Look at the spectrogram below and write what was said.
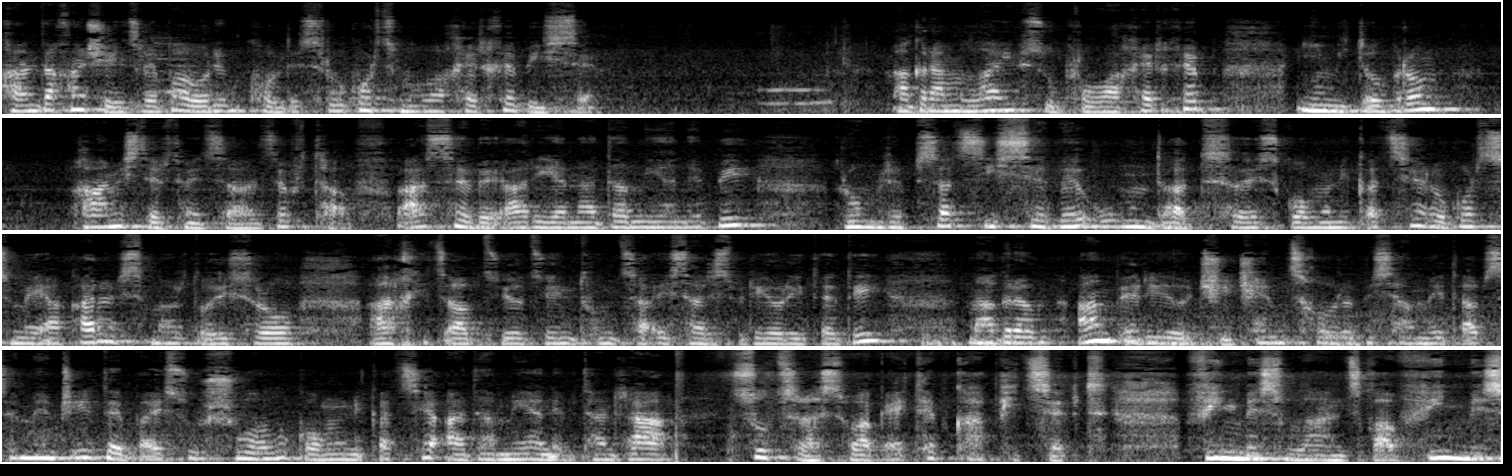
ხანდახან შეიძლება ორი მქონდეს როგორც მოახერხებ ისე. მაგრამ ლაივს უფრო ახერხებ იმიტომ რომ ღამის 11 საათზე ვრთავ. ასევე არიან ადამიანები, რომლებსაც ისევე უნდათ ეს კომუნიკაცია, როგორც მე. აქ არის მარტო ის, რომ არხი წავწიო წინ, თუმცა ეს არის პრიორიტეტი, მაგრამ ამ პერიოდში, ჩემი ცხოვრების ამ ეტაპზე მე მჭირდება ეს უშუალო კომუნიკაცია ადამიანებთან, რა სულს რას ვაკეთებ, გაფიცებთ. ვინმეს ვლანძღავ, ვინმეს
